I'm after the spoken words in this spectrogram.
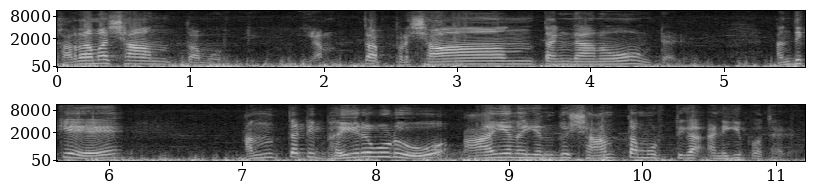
పరమశాంతమూర్తి ఎంత ప్రశాంతంగానో ఉంటాడు. అందుకే అంతటి భైరవుడు ఆయన ఎందు శాంతమూర్తిగా అణిగిపోతాడు.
